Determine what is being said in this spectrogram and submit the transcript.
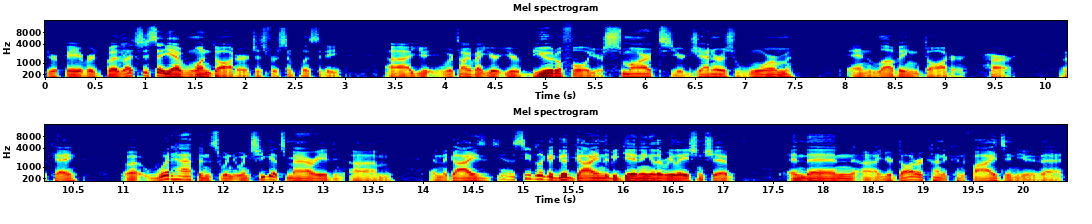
your favorites. But let's just say you have one daughter, just for simplicity. Uh, you, we're talking about your you're beautiful, you're smart, you're generous, warm, and loving daughter. Her, okay. Uh, what happens when when she gets married? Um, and the guy you know, seems like a good guy in the beginning of the relationship, and then uh, your daughter kind of confides in you that,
